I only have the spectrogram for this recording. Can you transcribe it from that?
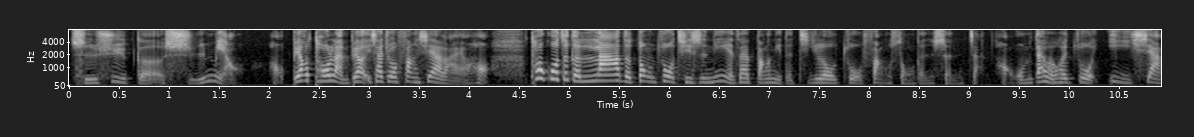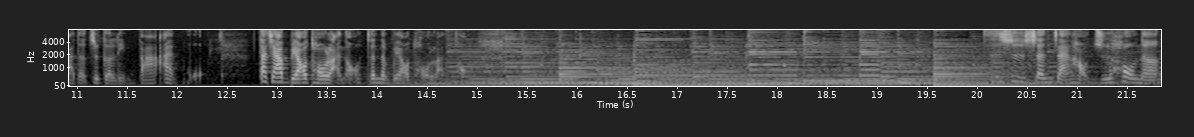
持续个十秒，好，不要偷懒，不要一下就放下来，哈，透过这个拉的动作，其实你也在帮你的肌肉做放松跟伸展，好，我们待会会做腋下的这个淋巴按摩，大家不要偷懒哦，真的不要偷懒哦。是伸展好之后呢，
